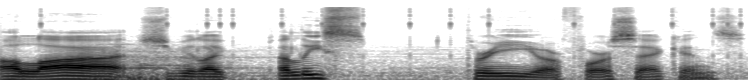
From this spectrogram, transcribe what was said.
a lot. Should be like at least three or four seconds.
